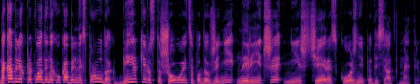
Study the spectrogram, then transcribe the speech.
На кабелях, прокладених у кабельних спорудах, бірки розташовуються по довжині не рідше, ніж через кожні 50 метрів.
